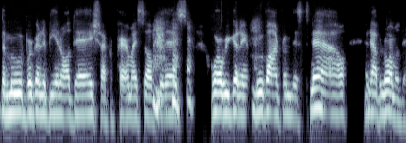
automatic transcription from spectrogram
the mood we're gonna be in all day? Should I prepare myself for this, or are we gonna move on from this now and have a normal day?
